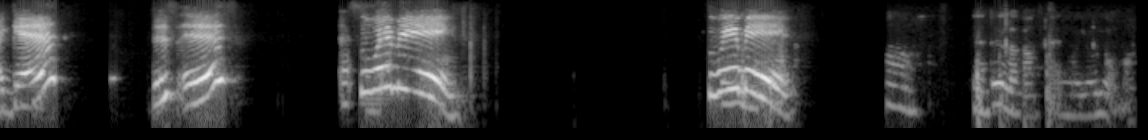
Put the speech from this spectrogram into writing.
Again. This is swimming. Swimming. 哦，点对了，刚才那个游泳吗？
